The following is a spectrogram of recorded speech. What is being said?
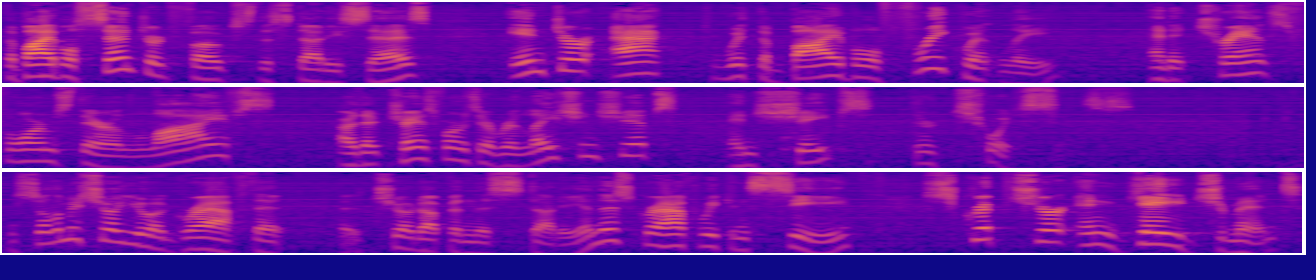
the Bible centered folks, the study says, interact with the Bible frequently and it transforms their lives, or that transforms their relationships and shapes their choices. And so let me show you a graph that showed up in this study. In this graph, we can see scripture engagement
